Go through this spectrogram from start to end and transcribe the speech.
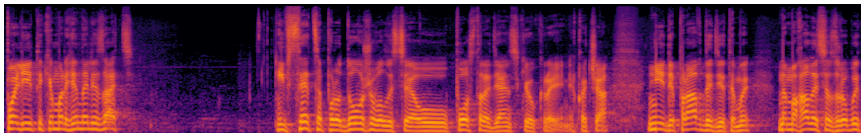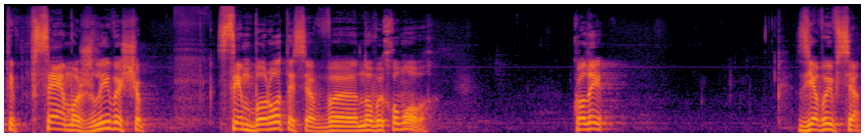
політики маргіналізації. І все це продовжувалося у пострадянській Україні. Хоча ніде правди, діти, ми намагалися зробити все можливе, щоб з цим боротися в нових умовах. Коли з'явився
